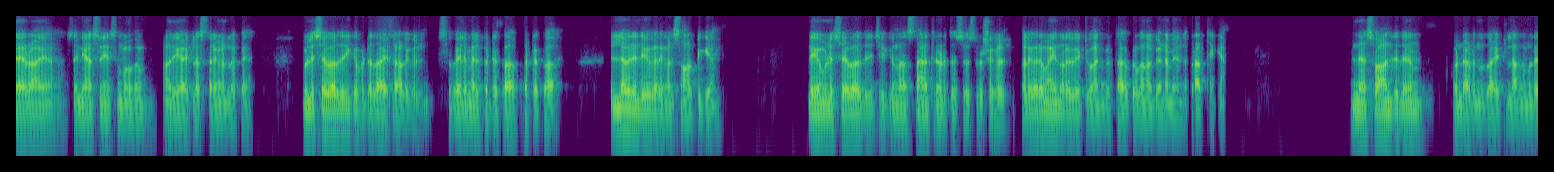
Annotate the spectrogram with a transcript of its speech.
ഡയറായ സന്യാസിനി സമൂഹം ആദ്യമായിട്ടുള്ള സ്ഥലങ്ങളിലൊക്കെ വിളിച്ച് വേർതിരിക്കപ്പെട്ടതായിട്ടുള്ള ആളുകൾ സഭയിലെ മേൽപ്പെട്ടക്ക പെട്ടക്ക എല്ലാവരും ദൈവകരങ്ങൾ സമർപ്പിക്കാം. ദൈവം വിളിച്ചേവാതിരിച്ചിരിക്കുന്ന സ്ഥാനത്തിനടുത്ത ശുശ്രൂഷകൾ ഫലകരമായി നിറവേറ്റുവാൻ കർത്താവ് കൃപ നൽകണമേ എന്ന് പ്രാർത്ഥിക്കാം. പിന്നെ സ്വാതന്ത്ര്യദിനം കൊണ്ടാടുന്നതായിട്ടുള്ള നമ്മുടെ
